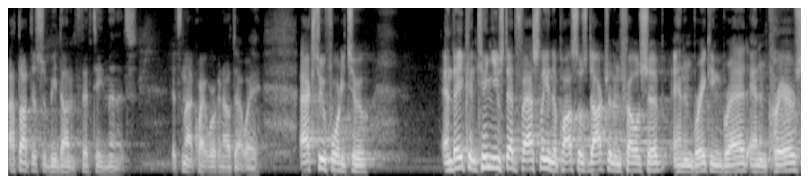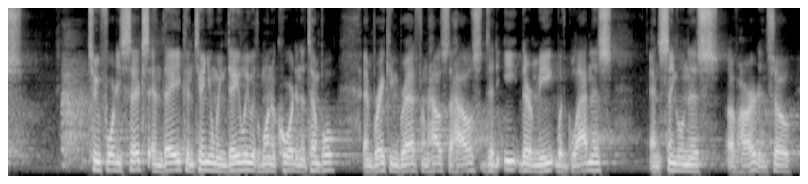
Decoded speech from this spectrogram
I thought this would be done in 15 minutes. It's not quite working out that way. Acts 2:42 and they continue steadfastly in the apostles' doctrine and fellowship, and in breaking bread and in prayers. 246 and they continuing daily with one accord in the temple and breaking bread from house to house did eat their meat with gladness and singleness of heart. And so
